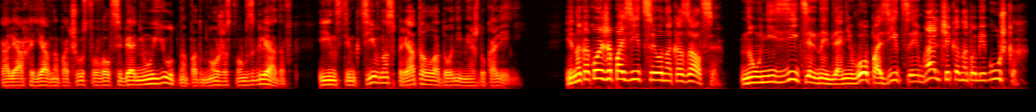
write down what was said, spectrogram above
Коляха явно почувствовал себя неуютно под множеством взглядов — и инстинктивно спрятал ладони между коленей. И на какой же позиции он оказался? На унизительной для него позиции мальчика на побегушках,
